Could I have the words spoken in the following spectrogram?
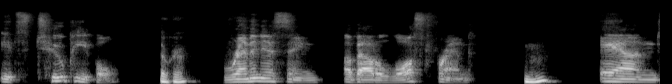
it's two people okay reminiscing about a lost friend, Mhm. and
